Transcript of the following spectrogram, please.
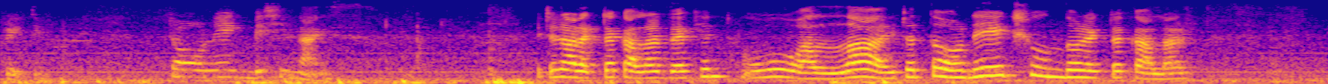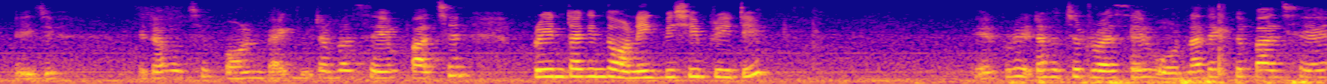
প্রিটি এটা অনেক বেশি নাইস এটার আরেকটা কালার দেখেন। ও আল্লাহ, এটা তো অনেক সুন্দর একটা কালার এই যে, এটা হচ্ছে ফ্রন্ট ব্যাক দুটো আপনারা সেম পাচ্ছেন। প্রিন্টটা কিন্তু অনেক বেশি প্রিটি এরপরে এটা হচ্ছে ড্রেসের ওড়না দেখতে পাচ্ছেন,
